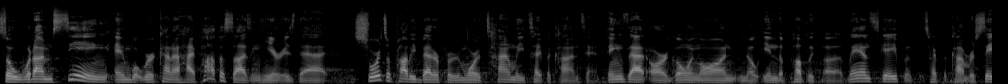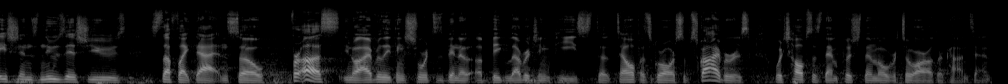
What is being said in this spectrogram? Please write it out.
So what I'm seeing and what we're kind of hypothesizing here is that shorts are probably better for more timely type of content, things that are going on, you know, in the public uh, landscape, type of conversations, news issues, stuff like that. And so for us, you know, I really think shorts has been a, a big leveraging piece to, to help us grow our subscribers, which helps us then push them over to our other content.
